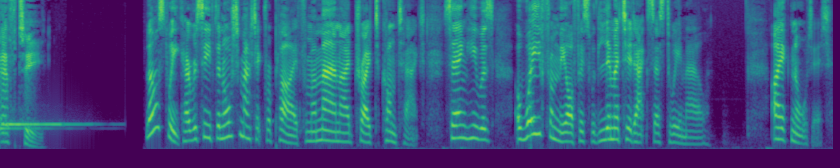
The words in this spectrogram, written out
FT. Last week, I received an automatic reply from a man I'd tried to contact, saying he was away from the office with limited access to email. I ignored it.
